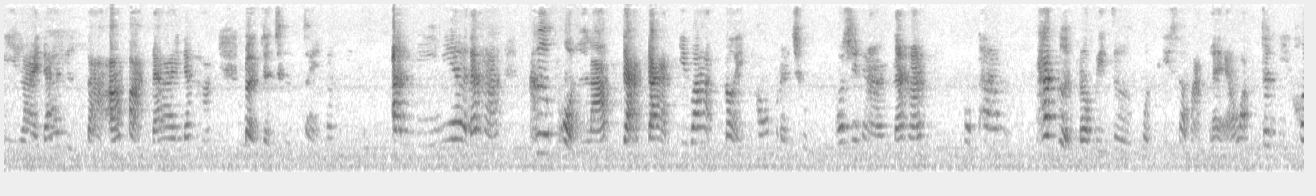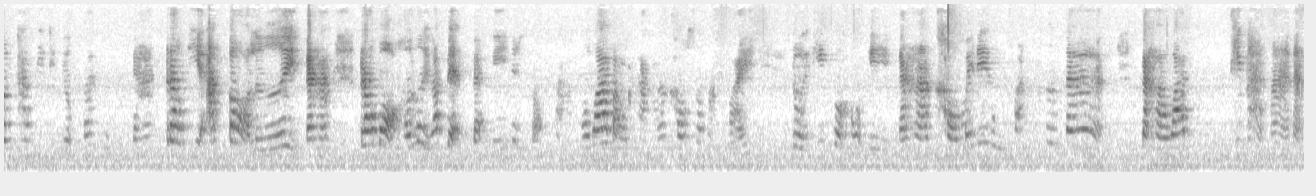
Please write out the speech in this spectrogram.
มีรายได้ลืมตาอ้าปากได้นะคะหน่อยจะชื่นใจมากอันนี้ เนี่ยนะคะคือผลลัพธ์จากการที่ว่าหน่อยเข้าประชุม เพราะฉะนั้นนะคะทุกท่านถ้าเกิดเราไปเจอคนที่สมัครแล้วอะจะมีค่อนข้างที่จะเยอะมากเลยนะคะเราที่อัพต่อเลยนะคะเราบอกเขาเลยว่าแบบแบบนี้หนึ่งสองสามเพราะว่าบางครั้งเขาสมัครไว้ โดยที่ตัวเขาเองนะคะเขาไม่ได้รู้ความคืบหน้านะคะว่าที่ผ่านมาน่ะ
